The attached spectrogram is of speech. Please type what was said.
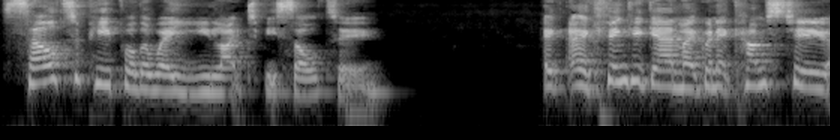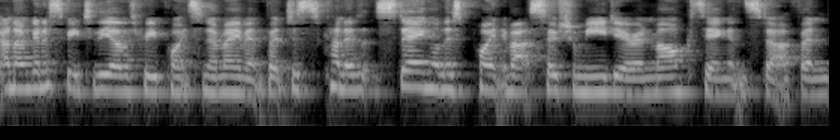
Sell to people the way you like to be sold to. I, I think again, like when it comes to, and I'm going to speak to the other three points in a moment, but just kind of staying on this point about social media and marketing and stuff and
